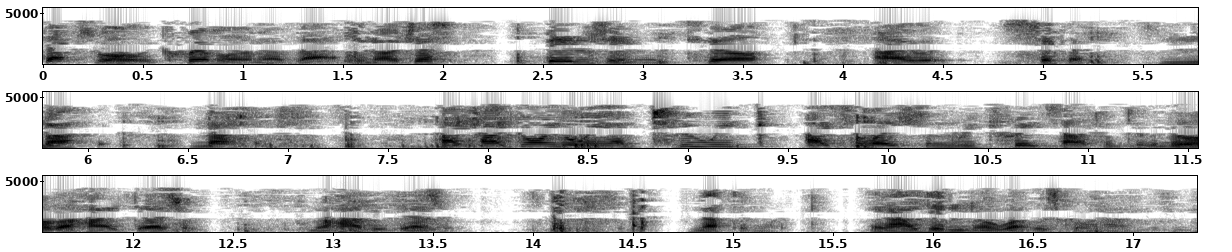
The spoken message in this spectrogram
sexual equivalent of that. You know, just binging until I was sick of. Nothing. Nothing. I tried going away on two week isolation retreats out into the middle of the high desert, Mojave Desert. Nothing worked. And I didn't know what was going on with me.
